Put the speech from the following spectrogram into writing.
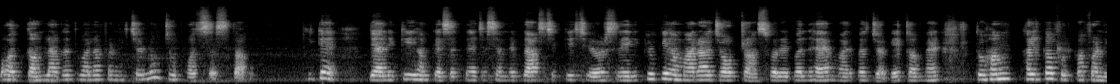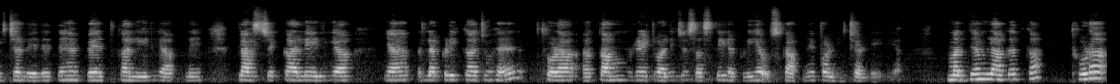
बहुत कम लागत वाला फर्नीचर लो, जो बहुत सस्ता हो। ठीक है? यानी कि हम कह सकते हैं, जैसे हमने प्लास्टिक की चेयर्स ले ली, क्योंकि हमारा जॉब ट्रांसफरेबल है, हमारे पास जगह कम है तो हम हल्का फुल्का फर्नीचर ले लेते हैं। बेंत का ले लिया आपने प्लास्टिक का ले लिया, या लकड़ी का जो है, थोड़ा कम रेट वाली जो सस्ती लकड़ी है, उसका आपने फर्नीचर ले लिया। मध्यम लागत का थोड़ा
